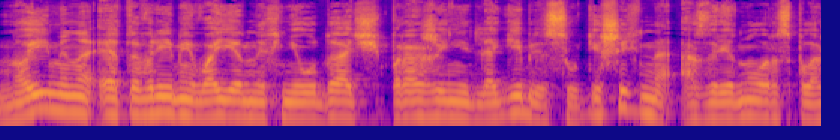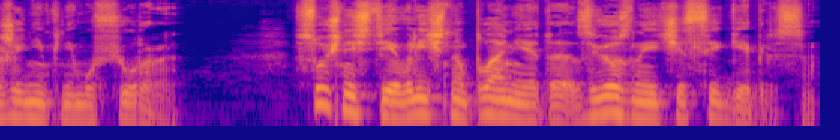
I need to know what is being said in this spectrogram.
Но именно это время военных неудач, поражений для Геббельса утешительно озарено расположением к нему фюрера. В сущности, в личном плане это звездные часы Геббельса.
